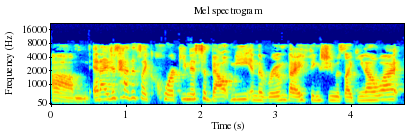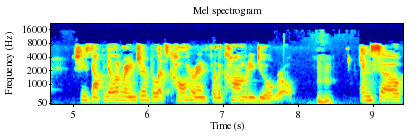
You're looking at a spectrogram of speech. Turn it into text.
Um, and I just had this like quirkiness about me in the room that I think she was like, you know what, she's not the Yellow Ranger, but let's call her in for the comedy duo role. Mm-hmm. And so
